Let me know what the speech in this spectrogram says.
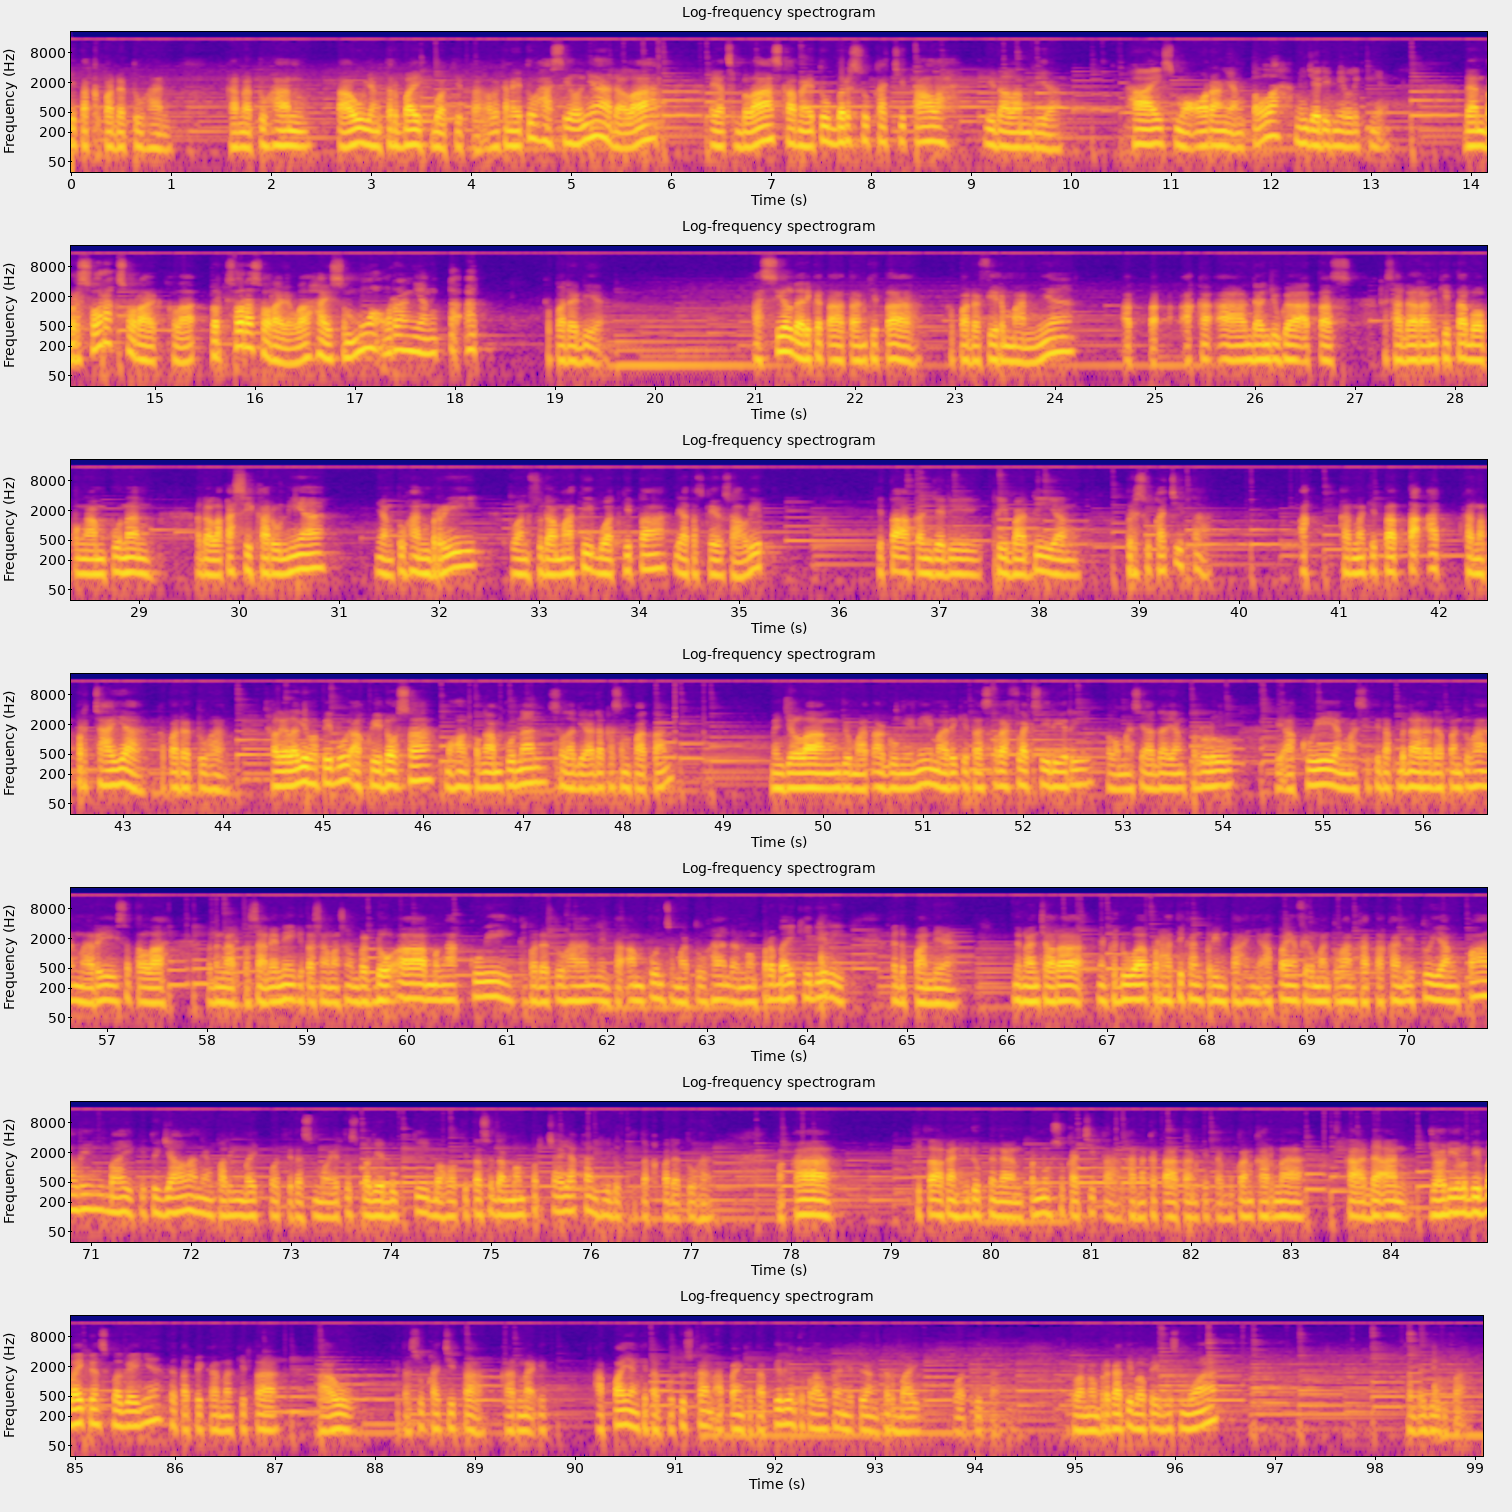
kita kepada Tuhan. Karena Tuhan tahu yang terbaik buat kita. Oleh karena itu hasilnya adalah ayat 11, karena itu bersukacitalah di dalam dia. Hai semua orang yang telah menjadi miliknya. Dan bersorak-sorailah, bersorak-sorailah hai semua orang yang taat kepada dia. Hasil dari ketaatan kita kepada firman-Nya dan juga atas kesadaran kita bahwa pengampunan adalah kasih karunia yang Tuhan beri, Tuhan sudah mati buat kita di atas kayu salib, kita akan jadi pribadi yang bersuka cita karena kita taat, karena percaya kepada Tuhan. Sekali lagi Bapak Ibu, akui dosa, mohon pengampunan selagi ada kesempatan. Menjelang Jumat Agung ini, mari kita refleksi diri. Kalau masih ada yang perlu diakui, yang masih tidak benar hadapan Tuhan, mari setelah mendengar pesan ini kita sama-sama berdoa mengakui kepada Tuhan, minta ampun sama Tuhan dan memperbaiki diri ke depannya. Dengan cara yang kedua, perhatikan perintahnya. Apa yang firman Tuhan katakan itu yang paling baik, itu jalan yang paling baik buat kita semua. Itu sebagai bukti bahwa kita sedang mempercayakan hidup kita kepada Tuhan. Maka kita akan hidup dengan penuh sukacita karena ketaatan kita, bukan karena keadaan jadi lebih baik dan sebagainya, tetapi karena kita tahu kita sukacita karena apa yang kita putuskan, apa yang kita pilih untuk lakukan itu yang terbaik buat kita. Tuhan memberkati Bapak Ibu semua. Sampai jumpa.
